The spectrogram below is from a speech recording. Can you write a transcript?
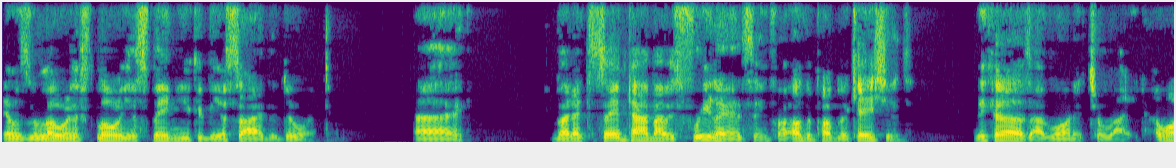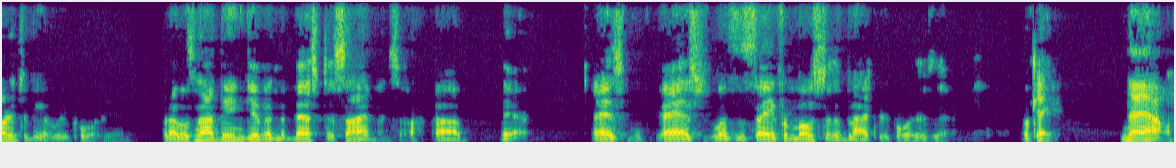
it was the lowest lowliest thing you could be assigned to doing. Uh, but at the same time, I was freelancing for other publications because I wanted to write. I wanted to be a reporter, but I was not being given the best assignments uh, uh there, as as was the same for most of the black reporters there. Okay. Now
